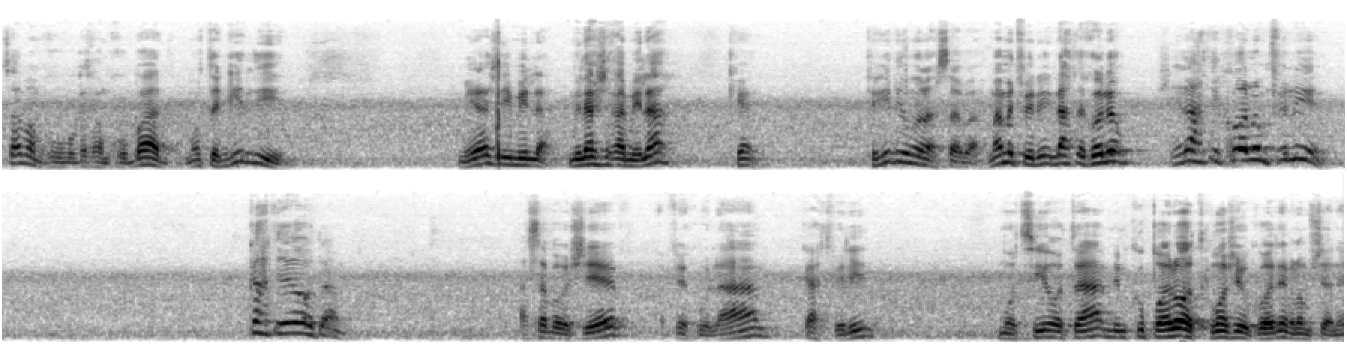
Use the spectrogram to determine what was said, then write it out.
סבא ככה מכובד, אמר, תגיד לי, מילה שלי מילה. מילה שלך מילה? כן. תגיד לי, אומר לה סבא, מה מתפילין? הנחת כל יום? הנחתי כל יום תפילין. קח תראה אותם. הסבא יושב, לפני כולם, קח תפילין, מוציא אותם ממקופלות, כמו שהיו קודם, לא משנה,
